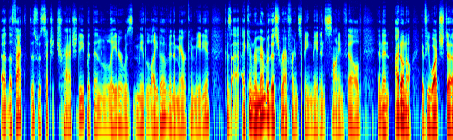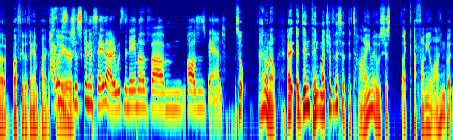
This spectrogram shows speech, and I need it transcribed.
Uh, the fact that this was such a tragedy, but then later was made light of in American media, because I, I can remember this reference being made in Seinfeld, and then I don't know if you watched uh, Buffy the Vampire Slayer. I was just gonna say that it was the name of um, Oz's band. So I don't know. I, I didn't think much of this at the time. It was just like a funny line, but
